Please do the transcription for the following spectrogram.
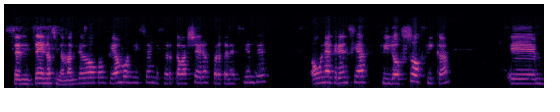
Centeno, si no me equivoco, que ambos dicen que ser caballeros pertenecientes a una creencia filosófica eh,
